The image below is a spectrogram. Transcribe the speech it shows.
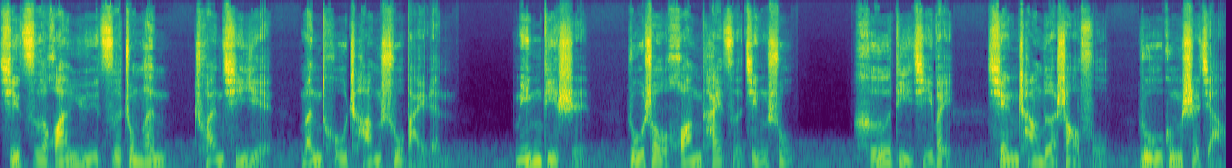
其子桓玉字仲恩，传其业，门徒常数百人。明帝时，入授皇太子经书。和帝即位，迁长乐少府，入宫侍讲，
